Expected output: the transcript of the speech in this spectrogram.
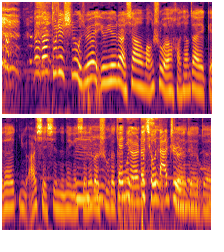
没有，但是读这诗，我觉得有有点像王朔，好像在给他女儿写信的那个、写那本书的感觉。给女儿的不求信达志的那种。对对对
